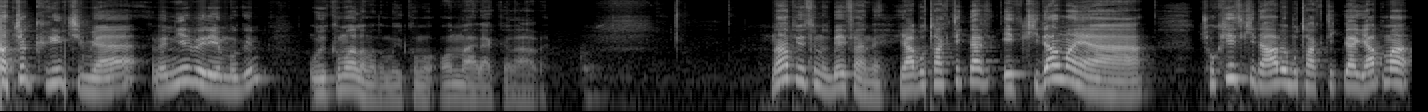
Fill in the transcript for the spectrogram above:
an çok cringe'im ya. Ben niye böyleyim bugün? Uykumu alamadım uykumu. Onunla alakalı abi. Ne yapıyorsunuz beyefendi? Ya bu taktikler etkidi ama ya. Çok etkidi abi bu taktikler. Yapma.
